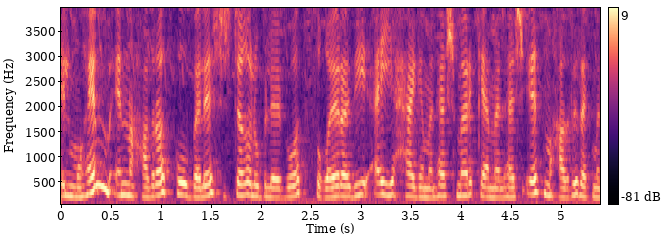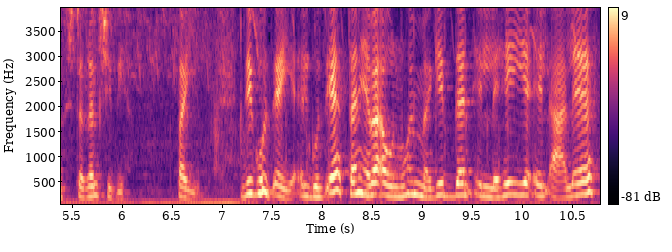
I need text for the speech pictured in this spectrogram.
المهم إن حضراتكم بلاش تشتغلوا بالعبوات الصغيرة دي أي حاجة ملهاش ماركة ملهاش اسم حضرتك ما تشتغلش بيها. طيب دي جزئية. الجزئية التانية بقى والمهمة جدا اللي هي الأعلاف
